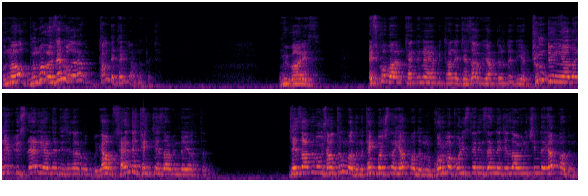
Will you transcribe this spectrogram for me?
Bunu, bunu özel olarak tam detaylı anlatacağım. Mübariz. Escobar kendine bir tane cezaevi yaptırdı diye tüm dünyada Netflix'te her yerde diziler oldu. Ya sen de tek cezaevinde yattın. Cezaevi boşaltılmadı mı? Tek başına yatmadın mı? Koruma polislerin sen de cezaevinin içinde yatmadı mı?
